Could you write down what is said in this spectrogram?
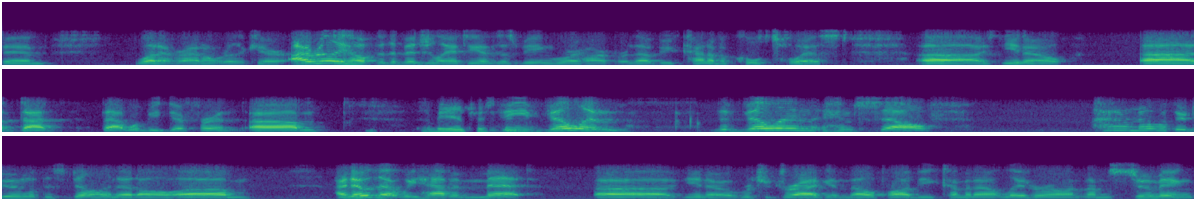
and whatever. I don't really care. I really hope that the vigilante ends up being Roy Harper. That would be kind of a cool twist. Uh, you know, uh, that that would be different. Um, It'd be interesting. The villain, the villain himself. I don't know what they're doing with this villain at all. Um, I know that we haven't met uh, you know, Richard Dragon. That'll probably be coming out later on. And I'm assuming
